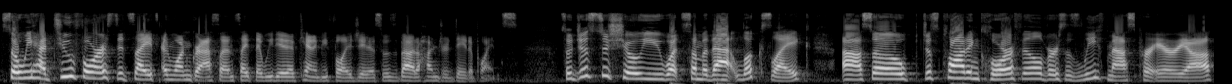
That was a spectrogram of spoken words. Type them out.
So we had two forested sites and one grassland site that we did have canopy foliage data, so it was about 100 data points. So just to show you what some of that looks like, uh, so just plotting chlorophyll versus leaf mass per area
